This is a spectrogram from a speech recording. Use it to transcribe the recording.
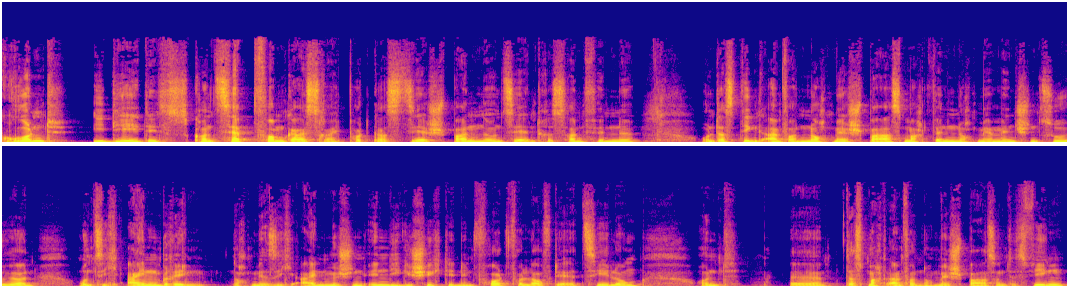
Grundidee, das Konzept vom Geistreich Podcast sehr spannend und sehr interessant finde. Und das Ding einfach noch mehr Spaß macht, wenn noch mehr Menschen zuhören und sich einbringen. Noch mehr sich einmischen in die Geschichte, in den Fortverlauf der Erzählung. Und äh, das macht einfach noch mehr Spaß. Und deswegen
